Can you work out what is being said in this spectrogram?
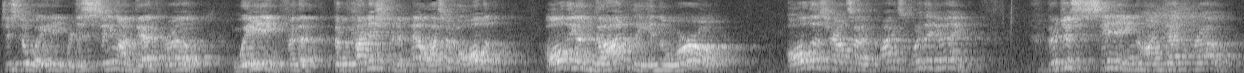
Just awaiting. We're just sitting on death row, waiting for the, the punishment of hell. That's what all the, all the ungodly in the world, all those who are outside of Christ, what are they doing? They're just sitting on death row.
